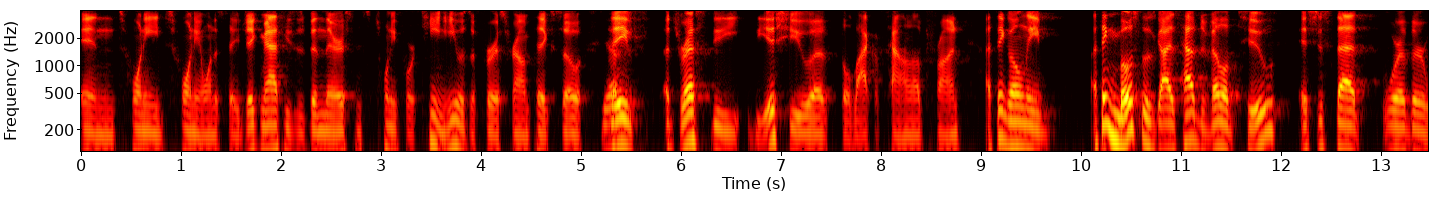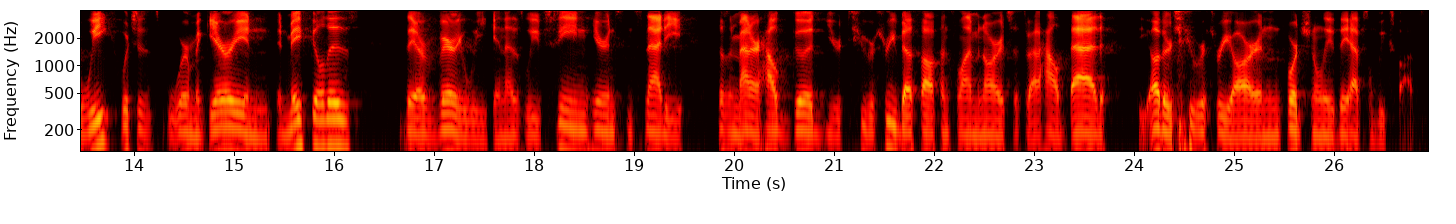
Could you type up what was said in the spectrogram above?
in 2020. I want to say Jake Matthews has been there since 2014. He was a first round pick. So yep. they've addressed the the issue of the lack of talent up front. I think only I think most of those guys have developed too. It's just that where they're weak, which is where McGary and, and Mayfield is, they are very weak. And as we've seen here in Cincinnati, doesn't matter how good your two or three best offensive linemen are, it's just about how bad the other two or three are. And unfortunately, they have some weak spots.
